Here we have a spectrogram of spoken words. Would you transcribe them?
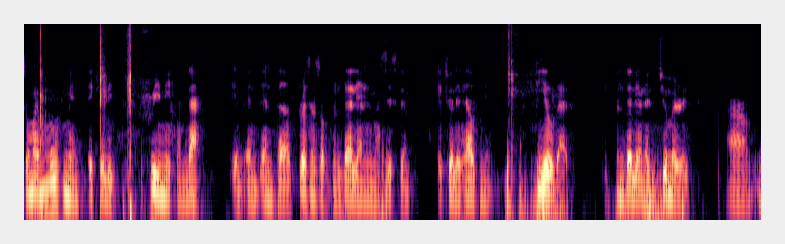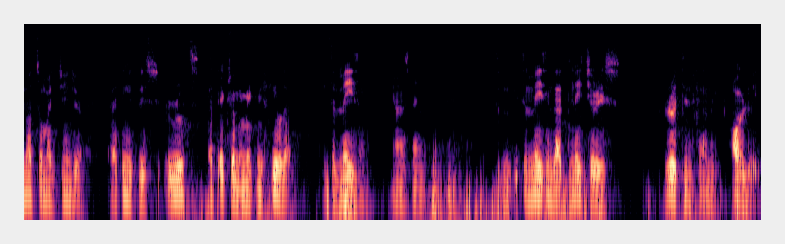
So my movements actually free me from that, and and, and the presence of dandelion in my system actually helped me feel that. It's dandelion and turmeric, um, not so much ginger. But I think it's these roots that actually make me feel that. It's amazing. You understand? It's, it's amazing that nature is rooting for me always.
